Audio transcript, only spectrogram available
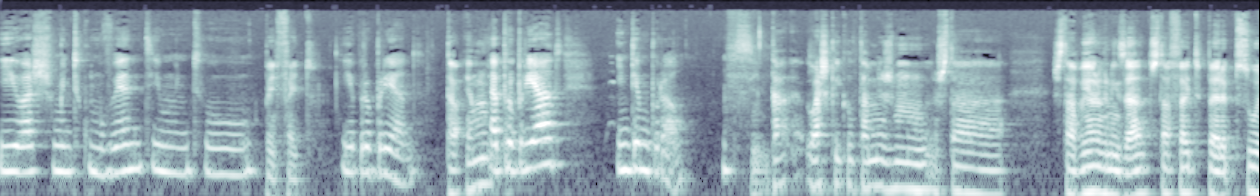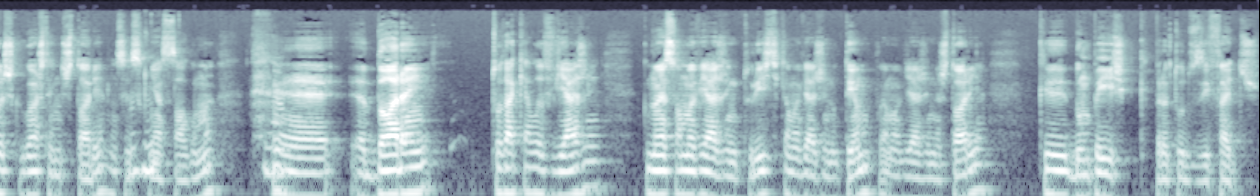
e eu acho muito comovente e muito Bem feito. e apropriado. Tá, é muito, Apropriado, intemporal. sim, tá, eu acho que aquilo está mesmo. Está, está bem organizado, está feito para pessoas que gostem de história, não sei se Uhum. conheces alguma, eh, adorem toda aquela viagem, que não é só uma viagem turística, é uma viagem no tempo, é uma viagem na história, que de um país que, para todos os efeitos,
